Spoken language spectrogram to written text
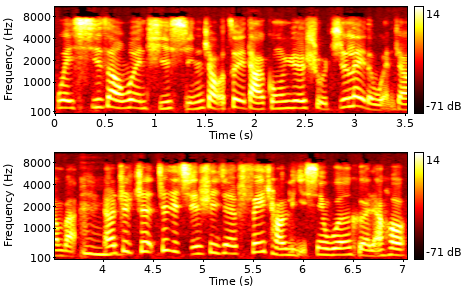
为西藏问题寻找最大公约数之类的文章吧，然后这这这是其实是一件非常理性温和，然后。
